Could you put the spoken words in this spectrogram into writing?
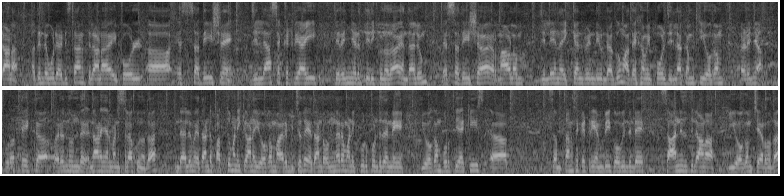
അടിസ്ഥാനത്തിലാണ് അതിന്റെ കൂടി അടിസ്ഥാനത്തിലാണ് ഇപ്പോൾ എസ് സതീഷിനെ ജില്ലാ സെക്രട്ടറിയായി തിരഞ്ഞെടുത്തിരിക്കുന്നത്. എന്തായാലും എസ് സതീഷ് എറണാകുളം ജില്ലയെ നയിക്കാൻ വേണ്ടി ഉണ്ടാകും. അദ്ദേഹം ഇപ്പോൾ ജില്ലാ കമ്മിറ്റി യോഗം കഴിഞ്ഞ് പുറത്തേക്ക് വരുന്നുണ്ട് എന്നാണ് ഞാൻ മനസ്സിലാക്കുന്നത്. എന്തായാലും ഏതാണ്ട് പത്ത് മണിക്കാണ് യോഗം ആരംഭിച്ചത്. ഏതാണ്ട് ഒന്നര മണിക്കൂർ കൊണ്ട് തന്നെ യോഗം പൂർത്തിയാക്കി സംസ്ഥാന സെക്രട്ടറി എം വി ഗോവിന്ദിന്റെ സാന്നിധ്യത്തിലാണ് ഈ യോഗം ചേർന്നത്.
